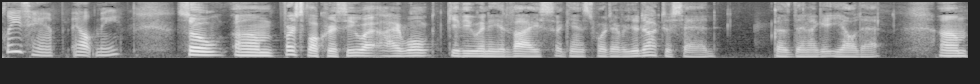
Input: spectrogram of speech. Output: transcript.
Please help, help me. So, um, first of all, Chrissy, I, I won't give you any advice against whatever your doctor said, because then I get yelled at. Um,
